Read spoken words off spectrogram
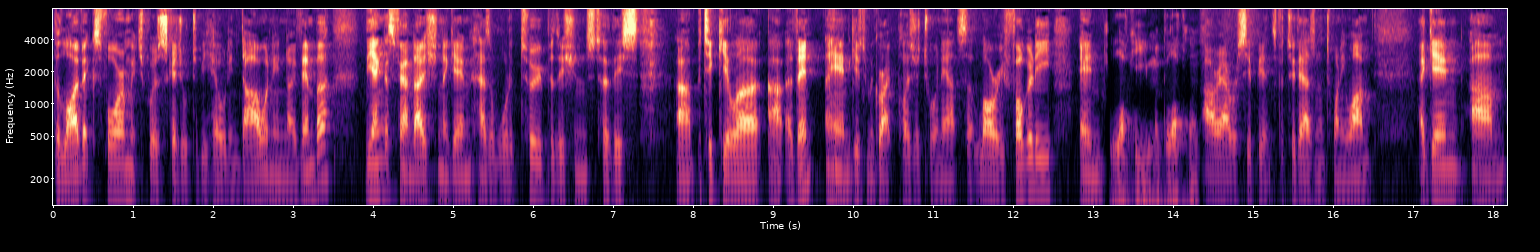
the LiveX Forum, which was scheduled to be held in Darwin in November. The Angus Foundation again has awarded two positions to this uh, particular uh, event and gives me great pleasure to announce that Laurie Fogarty and Lockie McLaughlin are our recipients for 2021. Again, um,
